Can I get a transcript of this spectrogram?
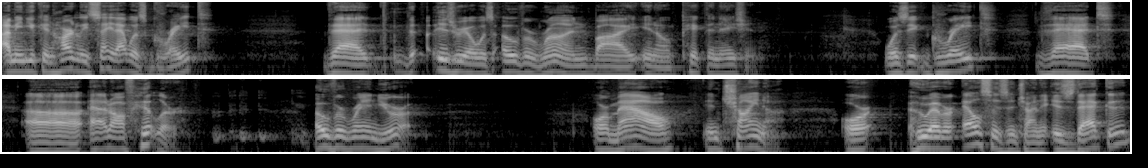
I mean, you can hardly say that was great that Israel was overrun by, you know, pick the nation. Was it great that uh, Adolf Hitler overran Europe? Or Mao in China? Or whoever else is in China? Is that good?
